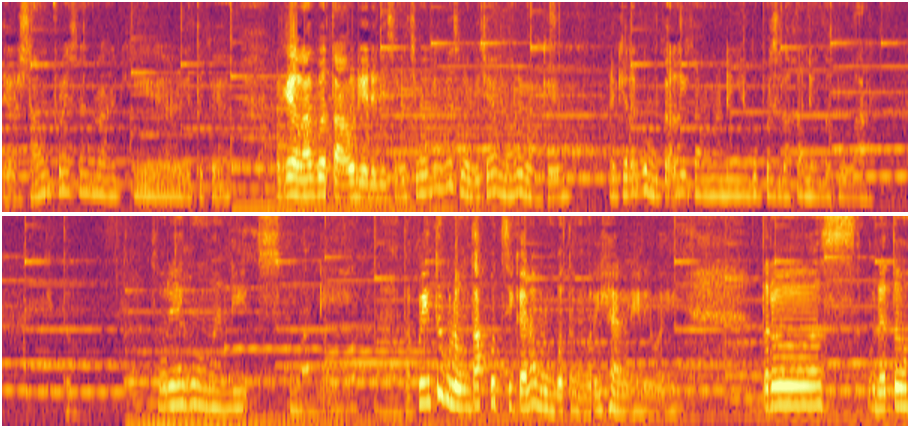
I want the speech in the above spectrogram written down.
there's some person right here gitu kayak. Oke lah gue tahu dia ada di sini. Cuma kan gue sebagai cewek malu dong Kim. Akhirnya gue buka lagi kamar mandinya gue persilakan dia untuk keluar gitu. Sorry ya gue mau mandi. Gue mandi. Nah tapi itu belum takut sih karena belum ketemu Rian anyway. Terus udah tuh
